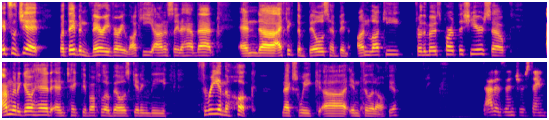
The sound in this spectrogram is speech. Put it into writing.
it's legit, but they've been very, very lucky, honestly, to have that. And uh, I think the Bills have been unlucky for the most part this year. So I'm going to go ahead and take the Buffalo Bills, getting the three in the hook next week uh, in Philadelphia. That is interesting.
